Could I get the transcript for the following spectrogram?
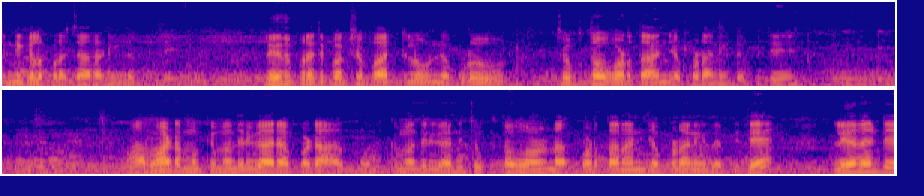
ఎన్నికల ప్రచారానికి తప్పితే. లేదు ప్రతిపక్ష పార్టీలో ఉన్నప్పుడు చెప్పుతో కొడతా అని చెప్పడానికి తప్పితే. ఆ మాట ముఖ్యమంత్రి గారు అప్పటి ఆ ముఖ్యమంత్రి గారిని చెప్తూ కొడతానని చెప్పడానికి తప్పితే. లేదంటే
